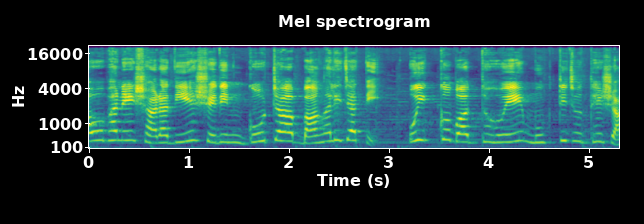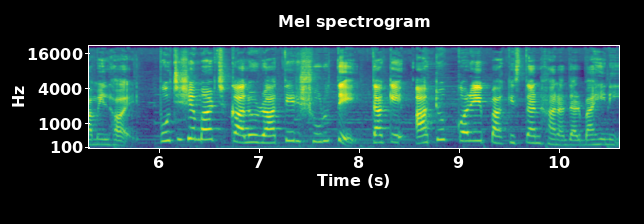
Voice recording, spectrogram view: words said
আহ্বানে সাড়া দিয়ে সেদিন গোটা বাঙালি জাতি ঐক্যবদ্ধ হয়ে মুক্তিযুদ্ধে সামিল হয়। পঁচিশে মার্চ কালো রাতের শুরুতে তাকে আটক করে পাকিস্তান হানাদার বাহিনী।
